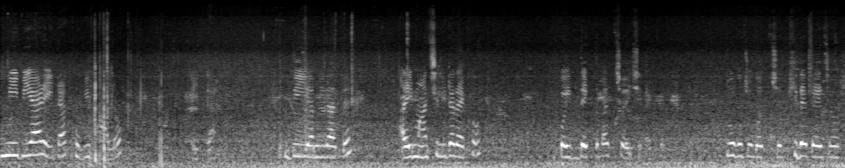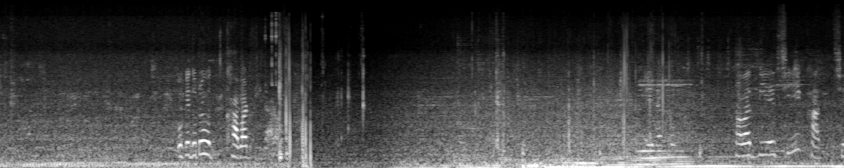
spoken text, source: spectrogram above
নিবিয়ার, এইটা খুবই ভালো। এটা দিই আমি রাতে। আর এই মাছলিটা দেখো কই দেখতে পাচ্ছ? এই সে দেখো, মুখ করছে, খিদে পেয়েছে ওর। ওকে দুটো খাবার দিই, দাঁড়াও। খাবার দিয়েছি, খাচ্ছে।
